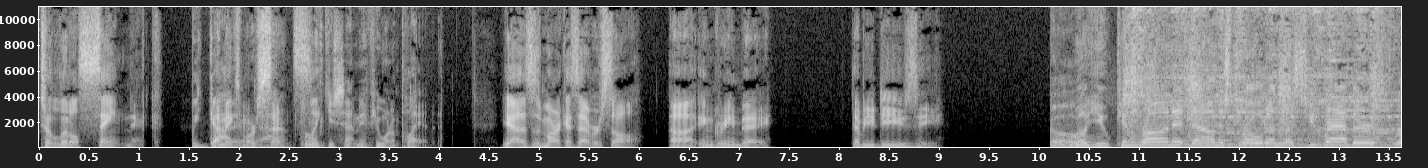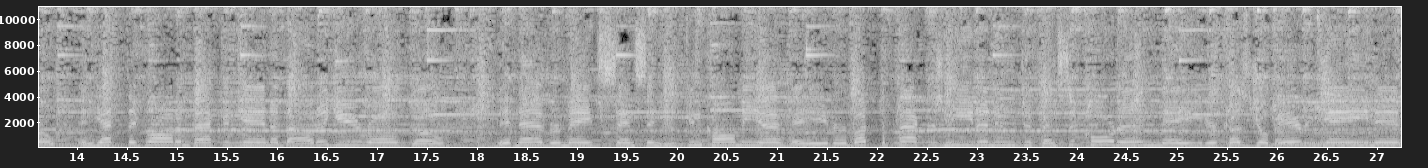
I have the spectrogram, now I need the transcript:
to Little Saint Nick. We got that makes it. more Uh, sense. the link you sent me if you want to play it. Yeah, this is Marcus Eversole uh, in Green Bay, WDUZ. Well, you can run it down his throat unless you'd rather throw. And yet they brought him back again about a year ago. It never made sense, and you can call me a hater. But the Packers need a new defensive coordinator. Cause Joe Barry ain't it.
